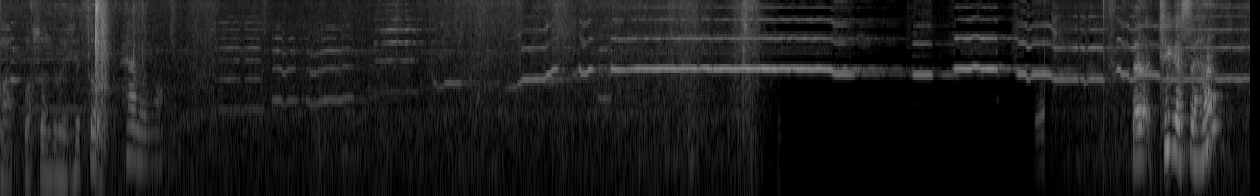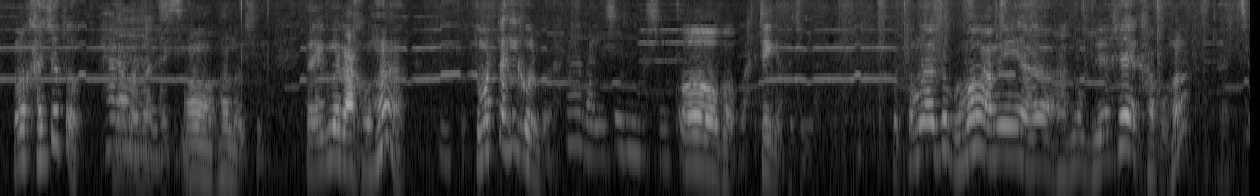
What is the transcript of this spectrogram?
মা পছন্দ হয়েছে তো? হ্যাঁ বাবা। তা ঠিক আছে হ্যাঁ? তোমার খাইছো তো? হ্যাঁ হ্যাঁ বাবা বাবা খাইছি। ও ভালো হয়েছে। তা এগুলো রাখো হ্যাঁ? তোমারটা কি করবে? হ্যাঁ ও বাবা ঠিক আছে ঠিক আছে। তোমরা একটু ঘুমাও আমি হাত মুখ ধুয়ে এসে খাব হ্যাঁ? আচ্ছা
